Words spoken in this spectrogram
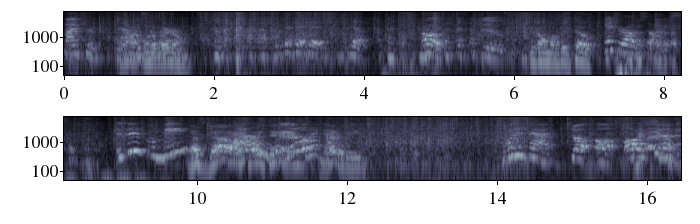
My turn. I might want to wear them. no. Oh, dude. Get on my big toe. Get your own socks. Is it for me? Let's go. It's Oh, right there. really? Better be. What is that? Shut up. Oh, it shouldn't be.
